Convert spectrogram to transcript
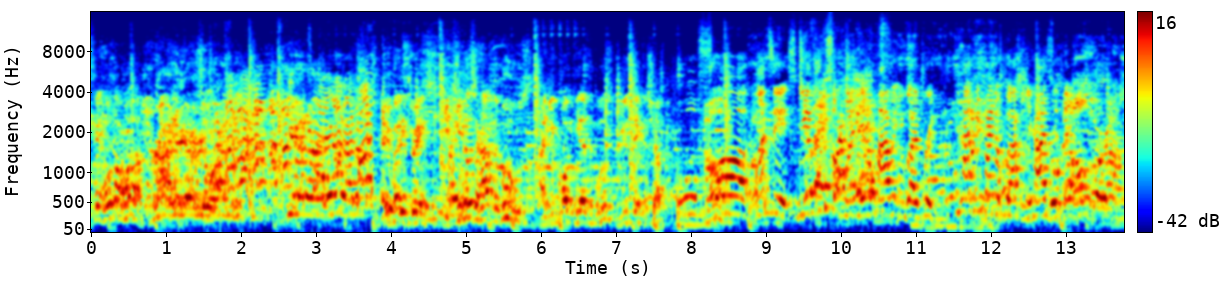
Okay, hold on, hold on. Right Get her. Everybody drink. If have the booze and you call him he has the booze, you take a shot. Oh, oh. fuck. That's it. We have to someone, they don't have it, you gotta drink. How do we find out who actually has it? Then all go around.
